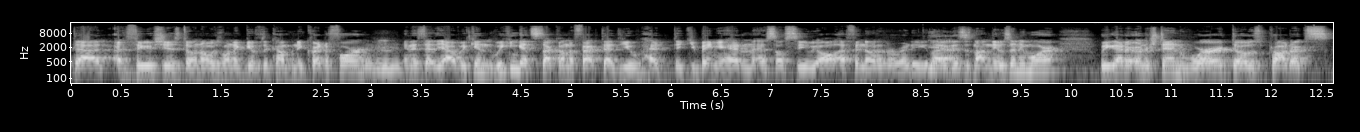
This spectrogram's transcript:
that enthusiasts don't always want to give the company credit for, Mm-hmm. and is that yeah we can we can get stuck on the fact that you had that you bang your head on the SLC. We all effing know that already. Like this is not news anymore. We got to understand where those products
